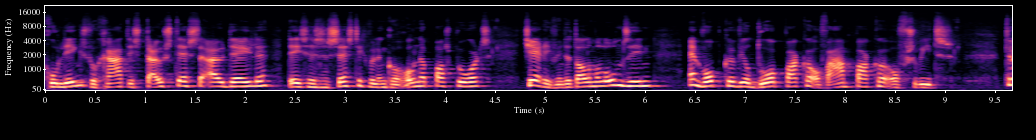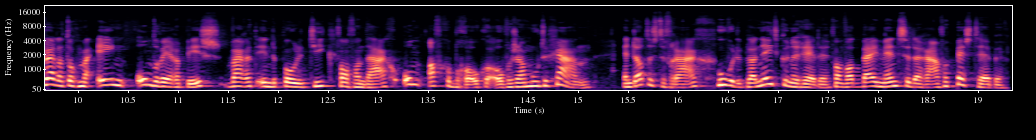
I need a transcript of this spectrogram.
GroenLinks wil gratis thuistesten uitdelen. D66 wil een coronapaspoort. Thierry vindt het allemaal onzin. En Wopke wil doorpakken of aanpakken of zoiets. Terwijl er toch maar één onderwerp is waar het in de politiek van vandaag onafgebroken over zou moeten gaan. En dat is de vraag hoe we de planeet kunnen redden van wat wij mensen daaraan verpest hebben.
